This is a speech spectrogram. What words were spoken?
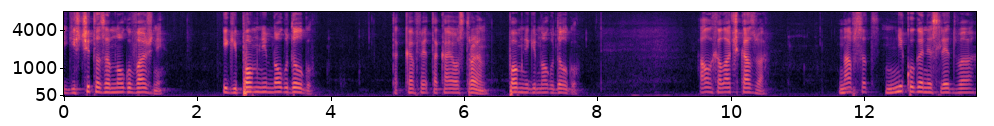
и ги счита за много важни и ги помни много дълго. Такъв е, така е устроен. Помни ги много дълго. Ал-Халач казва, Навсът никога не следва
